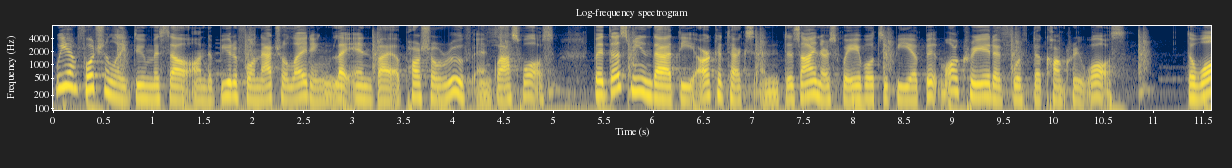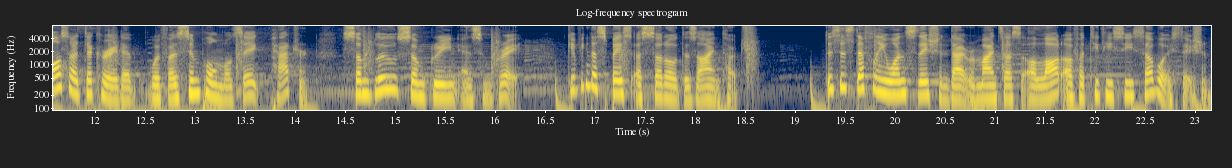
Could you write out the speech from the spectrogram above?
we unfortunately do miss out on the beautiful natural lighting let in by a partial roof and glass walls, but it does mean that the architects and designers were able to be a bit more creative with the concrete walls. The walls are decorated with a simple mosaic pattern, some blue, some green, and some gray, giving the space a subtle design touch. This is definitely one station that reminds us a lot of a TTC subway station,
